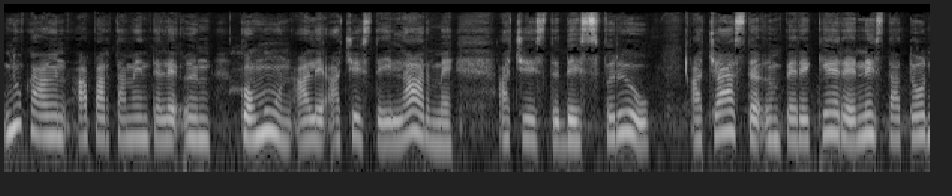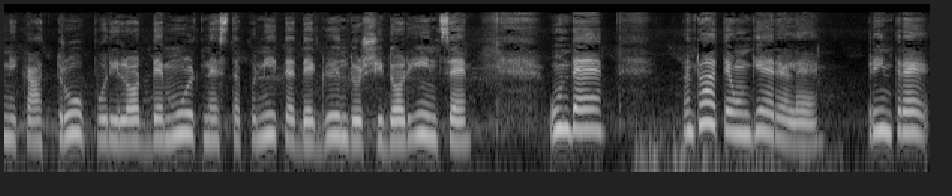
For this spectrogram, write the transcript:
nu ca în apartamentele în comun ale acestei larme, acest desfrâu, această împerechere nestatornică a trupurilor de mult nestăpânite de gânduri și dorințe, unde în toate ungherele, printre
